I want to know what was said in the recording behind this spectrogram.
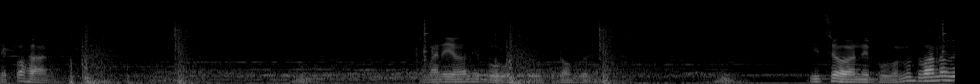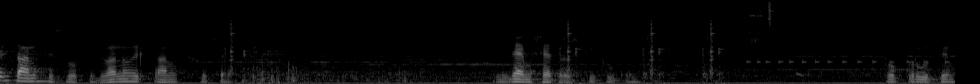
Непогано. У мене його не було цього промбера. І цього не було. Ну, два нових танки, слухай, два нових танки хоча б. Йдемо ще трошки купимо. Покрутим.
